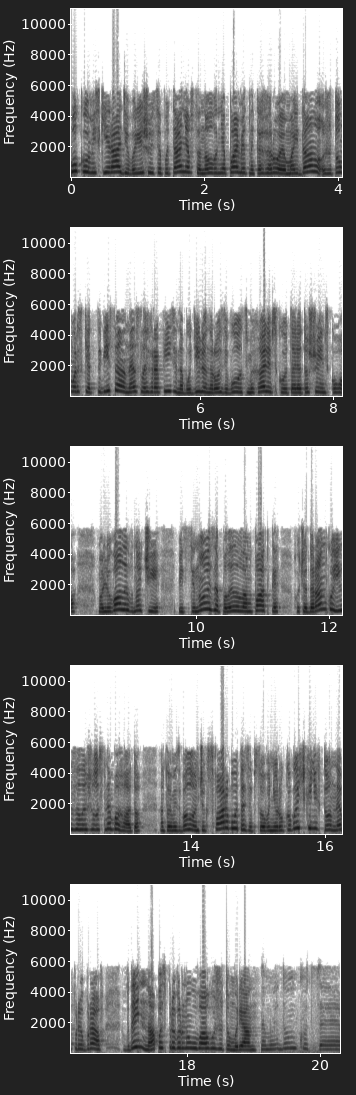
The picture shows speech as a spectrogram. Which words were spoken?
Поки у міській раді вирішується питання встановлення пам'ятника героя Майдану, житомирські активісти нанесли графіті на будівлю на розі вулиць Михайлівського та Лятошинського. Малювали вночі. Під стіною запалили лампадки, хоча до ранку їх залишилось небагато. Натомість балончик з фарбою та зіпсовані рукавички ніхто не прибрав. Вдень напис привернув увагу житомирян. На мою думку, це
